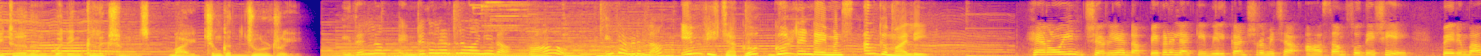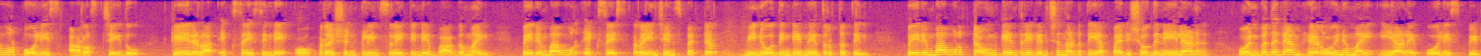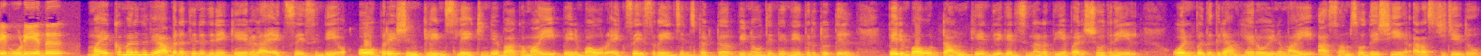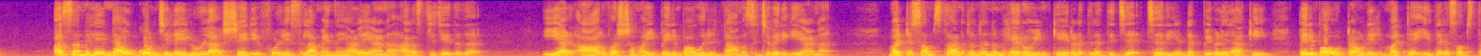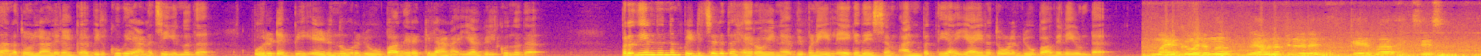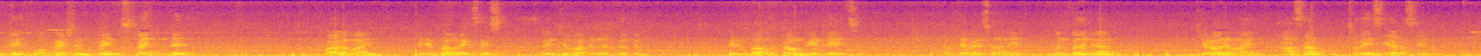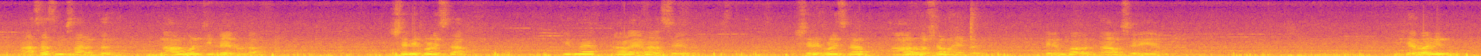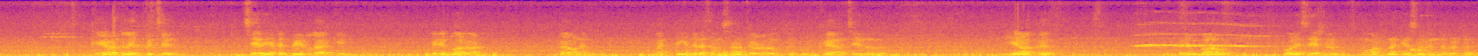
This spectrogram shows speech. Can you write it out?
Eternal wedding collections by Chungath jewellery ഇതെല്ലാം എന്റെ കല്യാണത്തിന് വാങ്ങിയതാ. Wow ഇതെവിടുന്നാ? M V Chacko golden diamonds Angamaly. Heroin ചെറിയ ഡപ്പികളിലാക്കി വിൽക്കാൻ ശ്രമിച്ച ആസാം സ്വദേശിയെ പെരുമ്പാവൂർ പോലീസ് അറസ്റ്റ് ചെയ്തു. കേരള എക്സൈസിന്റെ ഓപ്പറേഷൻ ക്ലീൻ സ്ലേറ്റിന്റെ ഭാഗമായി പെരുമ്പാവൂർ എക്സൈസ് റേഞ്ച് ഇൻസ്പെക്ടർ വിനോദിന്റെ നേതൃത്വത്തിൽ പെരുമ്പാവൂർ ടൗൺ കേന്ദ്രീകരിച്ച് നടത്തിയ പരിശോധനയിലാണ് ഒൻപത് ഗ്രാം ഹെറോയിനുമായി ഇയാളെ പോലീസ് പിടികൂടിയത്. മയക്കുമരുന്ന് വ്യാപനത്തിനെതിരെ കേരള എക്സൈസിന്റെ ഓപ്പറേഷൻ ക്ലീൻ സ്ലേറ്റിന്റെ ഭാഗമായി പെരുമ്പാവൂർ എക്സൈസ് റേഞ്ച് ഇൻസ്പെക്ടർ വിനോദിന്റെ നേതൃത്വത്തിൽ പെരുമ്പാവൂർ ടൗൺ കേന്ദ്രീകരിച്ച് നടത്തിയ പരിശോധനയിൽ ഒൻപത് ഗ്രാം ഹെറോയിനുമായി അസം സ്വദേശിയെ അറസ്റ്റ് ചെയ്തു. അസമിലെ നൌഗോൺ ജില്ലയിലുള്ള ഷെരീഫുൾ ഇസ്ലാം എന്നയാളെയാണ് അറസ്റ്റ് ചെയ്തത്. ഇയാൾ ആറു വർഷമായി പെരുമ്പാവൂരിൽ താമസിച്ചു വരികയാണ്. മറ്റു സംസ്ഥാനത്തു നിന്നും ഹെറോയിൻ കേരളത്തിലെത്തിച്ച് ചെറിയ ഡപ്പികളിലാക്കി പെരുമ്പാവൂർ ടൗണിൽ മറ്റ് ഇതര സംസ്ഥാന തൊഴിലാളികൾക്ക് വിൽക്കുകയാണ് ചെയ്യുന്നത്. ഒരു ഡപ്പി എഴുന്നൂറ് രൂപ നിരക്കിലാണ് ഇയാൾ വിൽക്കുന്നത്. പ്രതിയിൽ നിന്നും പിടിച്ചെടുത്ത ഹെറോയിന് വിപണിയിൽ ഏകദേശം അൻപത്തി അയ്യായിരത്തോളം രൂപ വിലയുണ്ട്. മയക്കുമരുന്ന് വ്യാപനത്തിനെതിരെ കേരള എക്സൈസിന്റെ ഓപ്പറേഷൻ ക്ലീൻ സ്ലൈറ്റിന്റെ ഭാഗമായി പെരുമ്പാവൂർ എക്സൈസ് റേഞ്ച് പാർട്ടി നേതൃത്വത്തിൽ പെരുമ്പാവൂർ ടൗൺ കേന്ദ്രീകരിച്ച് നടത്തിയ പരിശോധനയിൽ ഒൻപത് ഗ്രാം ഹെറോയിനുമായി ആസാം സ്വദേശിയെ അറസ്റ്റ് ചെയ്തു. ആസാം സംസ്ഥാനത്ത് നാഗോൺ ജില്ലയിലുള്ള ഷെരീഫുൾ ഇസ്ലാം ഇന്ന് ആളെയാണ് അറസ്റ്റ് ചെയ്തത്. ഷെരീഫുൾ ഇസ്ലാം ആറ് വർഷമായിട്ട് പെരുമ്പാവൂർ താമസിക്കുകയാണ് ഹെറോയിൻ കേരളത്തിൽ എത്തിച്ച് ചെറിയ ഡെപ്പീഡിലാക്കി പെരുമ്പാവൂർ ടൗണിൽ മറ്റ് ഇതര സംസ്ഥാന തൊഴിലാളികൾക്ക് വിൽക്കുകയാണ് ചെയ്യുന്നത് ഇയാൾക്ക് പെരുമ്പാവൂർ പോലീസ് സ്റ്റേഷനിൽ മോഷണ കേസുമായി ബന്ധപ്പെട്ട്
